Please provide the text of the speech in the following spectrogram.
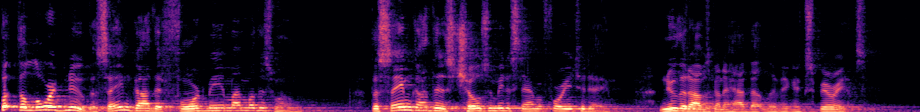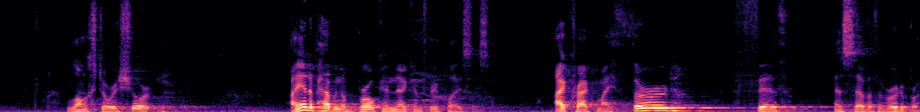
But the Lord knew, the same God that formed me in my mother's womb, The same God that has chosen me to stand before you today knew that I was going to have that living experience. Long story short, I end up having a broken neck in three places. I cracked my third, fifth, and seventh vertebra.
